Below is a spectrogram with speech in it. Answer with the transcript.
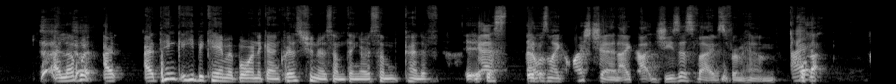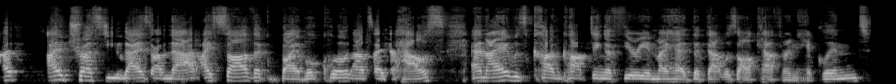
I love what I. I think he became a born again Christian or something, or some kind of. it- Yes, it- that was my question. I got Jesus vibes from him. I, I I trust you guys on that. I saw the Bible quote outside the house, and I was concocting a theory in my head that that was all Catherine Hickland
